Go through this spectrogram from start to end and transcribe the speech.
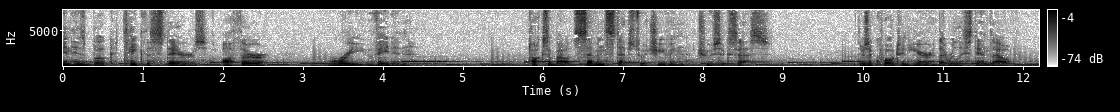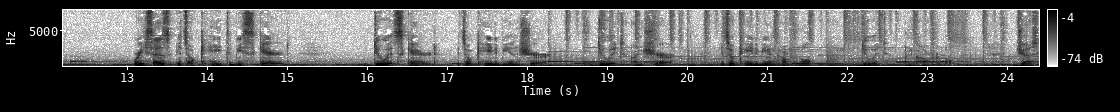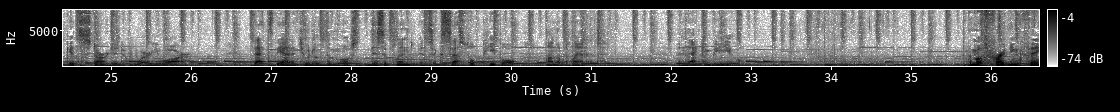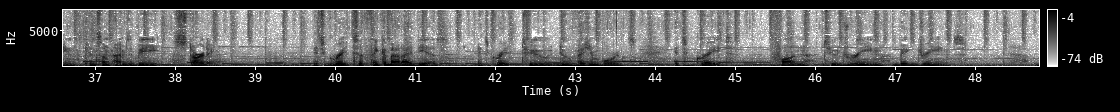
In his book, Take the Stairs, author Rory Vaden talks about seven steps to achieving true success. There's a quote in here that really stands out where he says, It's okay to be scared. Do it scared. It's okay to be unsure. Do it unsure. It's okay to be uncomfortable. Do it uncomfortable. Just get started where you are. That's the attitude of the most disciplined and successful people on the planet. And that can be you. The most frightening thing can sometimes be starting. It's great to think about ideas. It's great to do vision boards. It's great fun to dream big dreams.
